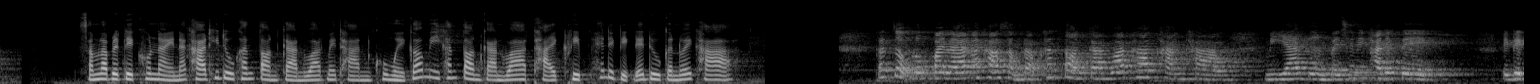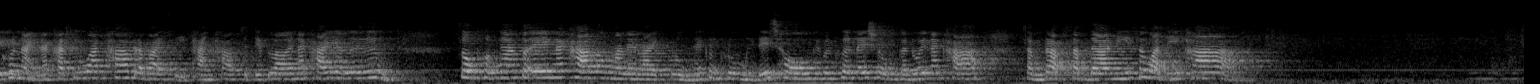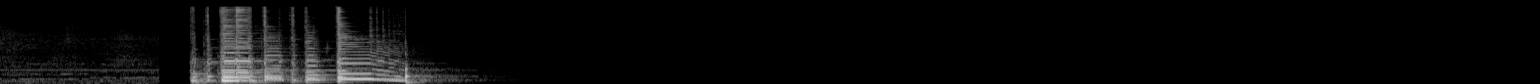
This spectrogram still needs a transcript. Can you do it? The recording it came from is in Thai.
สำหรับเด็กๆ คนไหนนะคะ ที่ดูขั้นตอนการวาดไม่ทันครูเหมยก็มีขั้นตอนการวาดท้ายคลิปให้เด็กๆ ได้ดูกันด้วยค่ะ ก็จบลงไปแล้วนะคะสำหรับขั้นตอนการวาดภาพค้างคาว มียากเกินไปใช่ไหมคะเด็กๆ เด็กๆ คนไหนนะคะ ที่วาดภาพระบายสีค้างคาวเสร็จเรียบร้อยนะคะ อย่าลืม ส่งผลงานตัวเองนะคะ ลงมาในไลน์กลุ่มให้คุณครูเหมือนได้ชม ให้เพื่อนๆได้ชมกันด้วยนะคะสำหรับสัปดาห์นี้สวัสดีค่ะ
